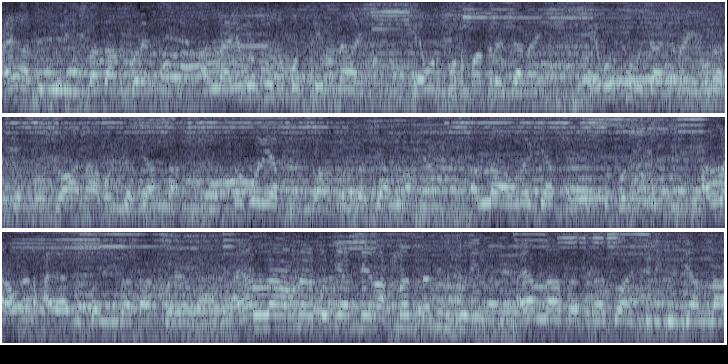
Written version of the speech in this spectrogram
হায়াতের তরিকা দান করেন। আল্লাহ এমন কোনো মসজিদ নাই, এমন কোন মাদ্রাসা নাই, এমন কোনো জায়গা দোয়া করতেছি আল্লাহ সকলে আপনি দোয়া করতেছি আল্লাহ। আল্লাহ ওনাকে আপনি সুস্থ আল্লাহ ওনার হায়াত দান করেন। আয় আল্লাহ ওনার প্রতি আপনি রহমত নাজির করেন। আয় আল্লাহ দোয়া শুরু করছি আল্লাহ,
